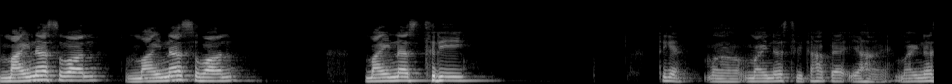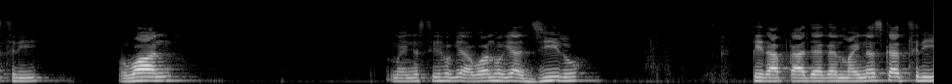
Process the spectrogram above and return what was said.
minus one minus one minus three ठीक है? माइनस थ्री कहाँ पे है? यहाँ है। Minus three one minus three हो गया वन हो गया ज़ीरो फिर आपका आ जाएगा माइनस का थ्री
